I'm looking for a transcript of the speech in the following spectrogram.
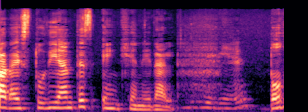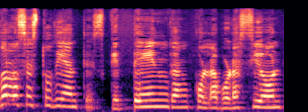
para estudiantes en general. Muy bien. Todos los estudiantes que tengan colaboración,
